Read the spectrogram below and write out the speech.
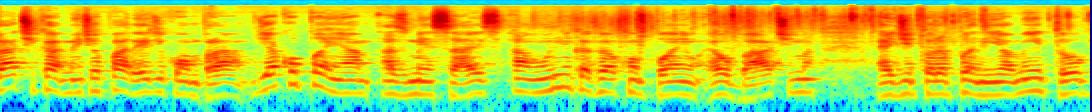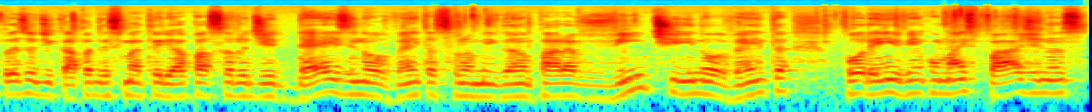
Praticamente eu parei de comprar, de acompanhar as mensais, a única que eu acompanho é o Batman. A editora Panini aumentou o preço de capa desse material, passando de R$10,90, se não me engano, para R$20,90, porém vem com mais páginas,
